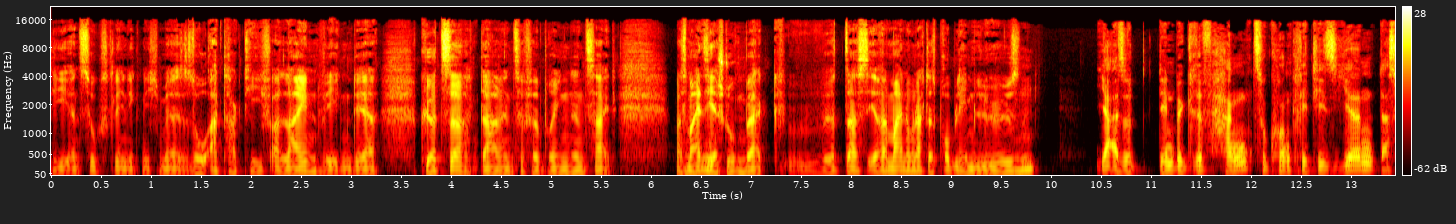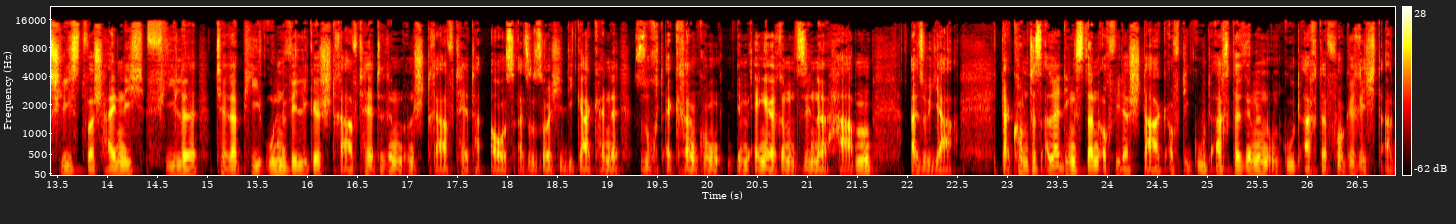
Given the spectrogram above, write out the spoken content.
die Entzugsklinik nicht mehr so attraktiv, allein wegen der kürzer darin zu verbringenden Zeit. Was meinen Sie, Herr Stukenberg? Wird das Ihrer Meinung nach das Problem lösen? Ja, also den Begriff Hang zu konkretisieren, das schließt wahrscheinlich viele therapieunwillige Straftäterinnen und Straftäter aus, also solche, die gar keine Suchterkrankung im engeren Sinne haben. Also ja, da kommt es allerdings dann auch wieder stark auf die Gutachterinnen und Gutachter vor Gericht an.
